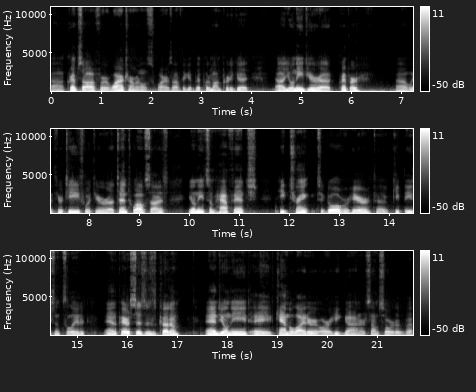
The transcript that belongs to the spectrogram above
uh, crimps off or wire terminals wires off. They, get, they put them on pretty good. Uh, you'll need your uh, crimper uh, with your teeth with your 10-12 uh, size. You'll need some half inch heat shrink to go over here to keep these insulated and a pair of scissors to cut them and you'll need a candle lighter or a heat gun or some sort of uh,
